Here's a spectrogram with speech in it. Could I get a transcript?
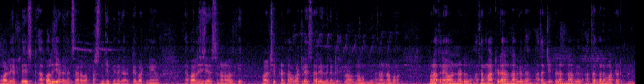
వాళ్ళు అట్లీస్ట్ అపాలజీ అడగాలి. సార్ ఆ పర్సన్ చెప్పింది కరెక్టే బట్ నేను అపాలజీ చేస్తున్నాను వాళ్ళకి. వాళ్ళు చెప్పినట్టు అవ్వట్లేదు సార్ ఎందుకంటే ఇది ప్రాబ్లం ఉంది అని అన్నా బాగుంటుంది. ఇప్పుడు అతను ఏమంటున్నాడు అతను మాట్లాడాలంటున్నారు కదా అతను చెప్పాడు అంటున్నారు కదా అతనితోనే మాట్లాడుకోండి.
